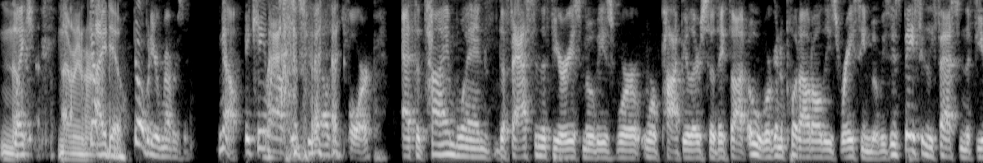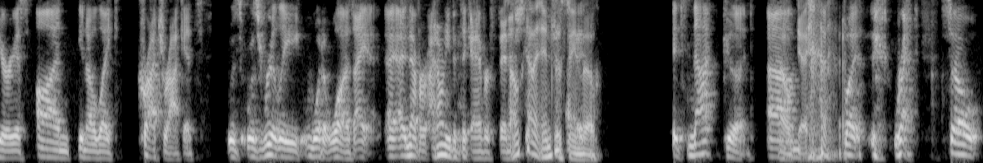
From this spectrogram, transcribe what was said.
No, like never even heard. No, I do. Nobody remembers it. No, it came out in 2004 at the time when the Fast and the Furious movies were were popular, so they thought, oh, we're going to put out all these racing movies. It's basically Fast and the Furious on you know like crotch rockets was was really what it was. I I, I never I don't even think I ever finished. Sounds kind of interesting I, though. It's not good. Um, okay, but right. So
